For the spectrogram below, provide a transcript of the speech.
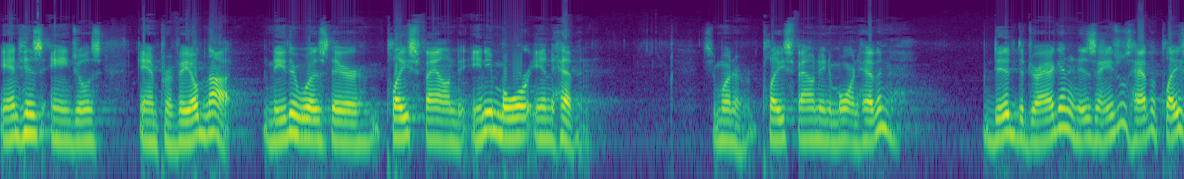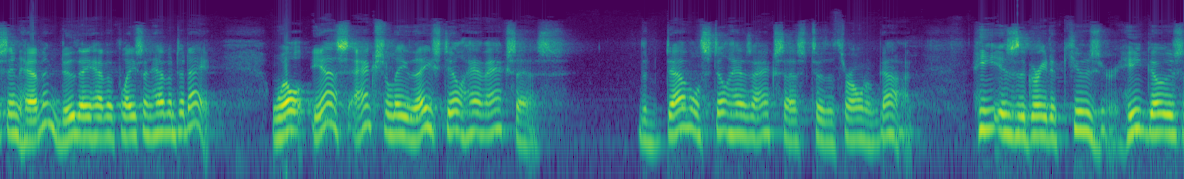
and his angels and prevailed not. Neither was their place found any more in heaven. So, when a place found any more in heaven, did the dragon and his angels have a place in heaven? Do they have a place in heaven today? Well, yes, actually, they still have access. The devil still has access to the throne of God. He is the great accuser. He goes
